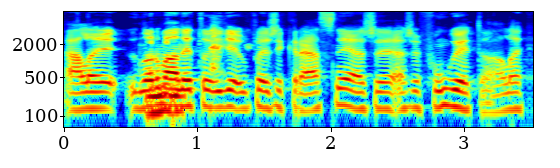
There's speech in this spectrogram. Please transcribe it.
ale normálne to ide úplne, že krásne a že, a že funguje to, ale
